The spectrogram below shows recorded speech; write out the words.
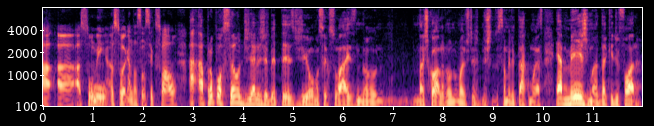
a, a, assumem a sua orientação sexual. A, a proporção de LGBTs, de homossexuais no, na escola, no, numa instituição militar como essa, é a mesma daqui de fora?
